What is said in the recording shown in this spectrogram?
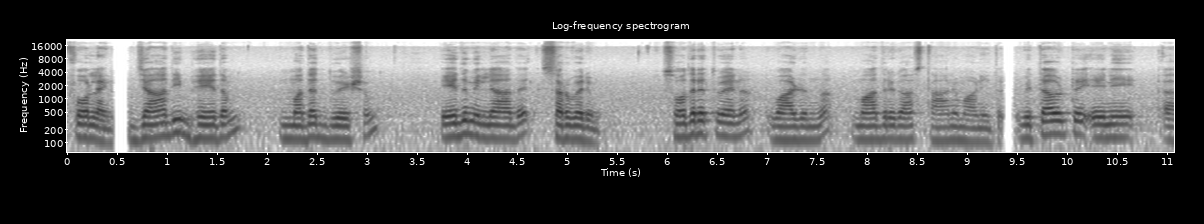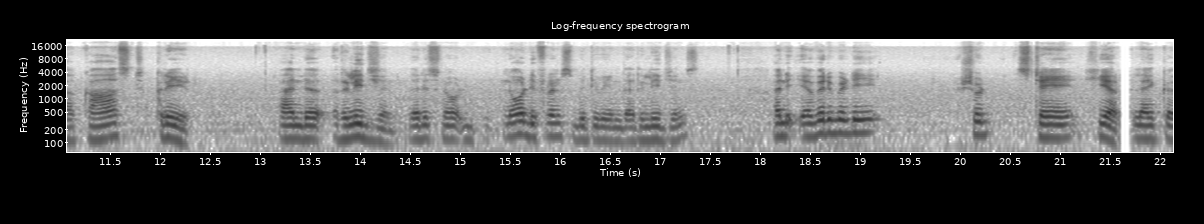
four lines. Jadi Bhedam Madadvesham ഏതുമില്ലാതെ സർവരും സ്വതരത്വേന വാഴുന്ന മാതൃകാ സ്ഥാനമാണിത് without any caste creed and religion there is no no difference between the religions and everybody should stay here like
